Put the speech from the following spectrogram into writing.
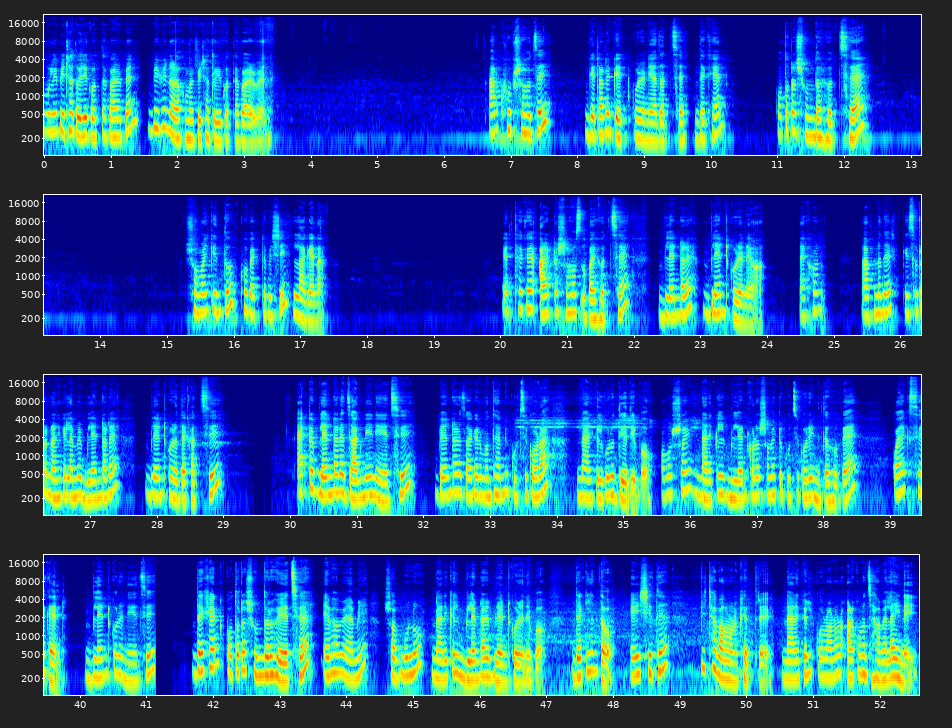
পুলি পিঠা তৈরি করতে পারবেন, বিভিন্ন রকমের পিঠা তৈরি করতে পারবেন। আর খুব সহজেই গেটারে গেট করে নেওয়া যাচ্ছে, দেখেন কতটা সুন্দর হচ্ছে। সময় কিন্তু খুব একটা বেশি লাগে না। এর থেকে আরেকটা সহজ উপায় হচ্ছে ব্লেন্ডারে ব্লেন্ড করে নেওয়া। এখন আপনাদের কিছুটা নারকেল আমি ব্লেন্ডারে ব্লেন্ড করে দেখাচ্ছি। একটা ব্লেন্ডারে জাগ নিয়ে নিয়েছি। ব্লেন্ডার জাগের মধ্যে আমি কুচি করা নারকেলগুলো দিয়ে দিব। অবশ্যই নারকেল ব্লেন্ড করার সময় একটু কুচি করে নিতে হবে। কয়েক সেকেন্ড ব্লেন্ড করে নিয়েছি। দেখেন কতটা সুন্দর হয়েছে। এভাবে আমি সবগুলো নারিকেল ব্লেন্ডারে ব্লেন্ড করে নেব। দেখলেন তো, এই শীতে পিঠা বানানোর ক্ষেত্রে নারকেল কোরানোর আর কোনো ঝামেলাই নেই।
